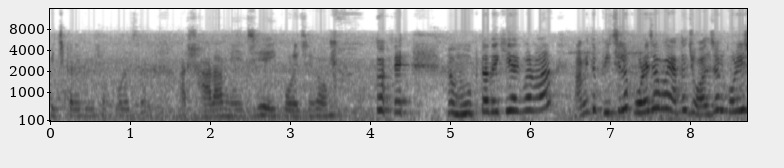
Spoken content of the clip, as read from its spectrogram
পিচকারি দিয়ে সব করেছে, আর সারা মেঝে এই করেছে রং। মুখটা দেখি একবার মা, আমি তো পিছলে পড়ে যাব, এত জল জল করিস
